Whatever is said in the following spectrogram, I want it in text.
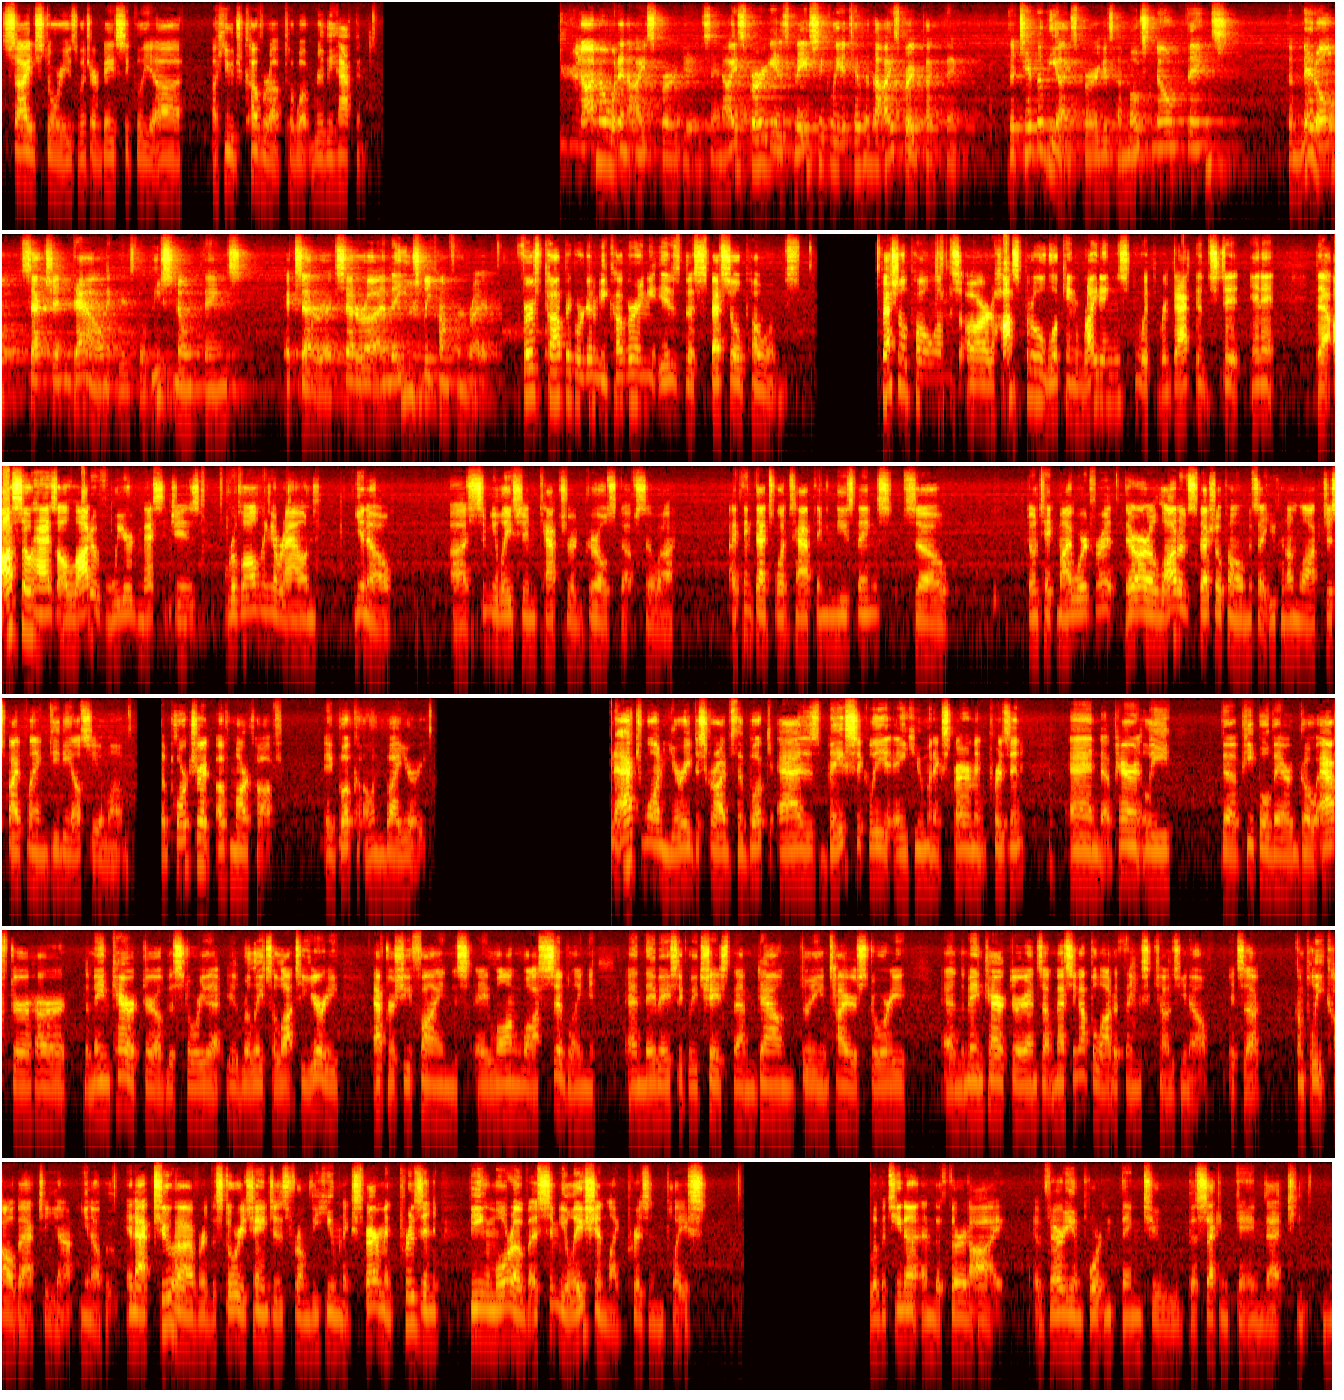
side stories, which are basically uh, a huge cover-up to what really happened. You do not know what an iceberg is. An iceberg is basically a tip of the iceberg type thing. The tip of the iceberg is the most known things. The middle section down is the least known things, etc., etc., and they usually come from Reddit. First topic we're going to be covering is the special poems. Special poems are hospital-looking writings with redacted shit in it that also has a lot of weird messages revolving around, you know, uh, simulation captured girl stuff. So, uh, I think that's what's happening in these things. So, don't take my word for it. There are a lot of special poems that you can unlock just by playing DDLC alone. The Portrait of Markov, a book owned by Yuri. In Act 1, Yuri describes the book as basically a human experiment prison, and apparently the people there go after her, the main character of this story that it relates a lot to Yuri, after she finds a long-lost sibling, and they basically chase them down through the entire story, and the main character ends up messing up a lot of things because, you know, it's a complete callback to you know, you know who. In Act 2, however, the story changes from the human experiment prison being more of a simulation-like prison place. Libitina and the Third Eye a very important thing to the second game that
